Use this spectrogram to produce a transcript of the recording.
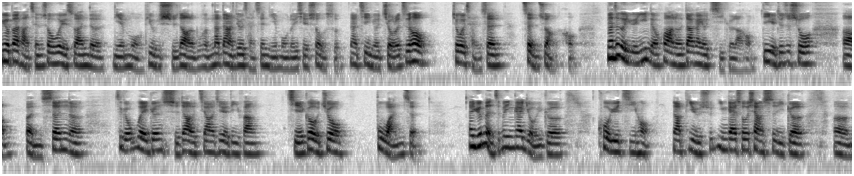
没有办法承受胃酸的黏膜，譬如食道的部分，那当然就会产生黏膜的一些受损。那进而久了之后就会产生症状，吼。那这个原因的话呢，大概有几个了，吼。第一个就是说，啊，本身呢这个胃跟食道交接的地方。结构就不完整。那原本这边应该有一个括约肌吼，那譬如说应该说像是一个呃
